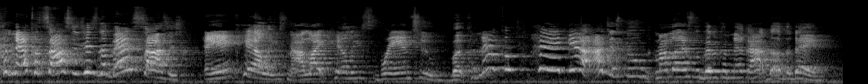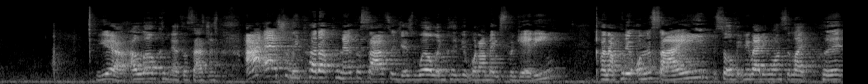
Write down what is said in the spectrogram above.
Conecuh sausage is the best sausage. And Kelly's. Now, I like Kelly's brand too. But Conecuh, heck yeah. I just threw my last little bit of Conecuh out the other day. Yeah, I love Conecuh sausages. I actually cut up Conecuh sausage as well and cook it when I make spaghetti. And I put it on the side. So if anybody wants to like put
